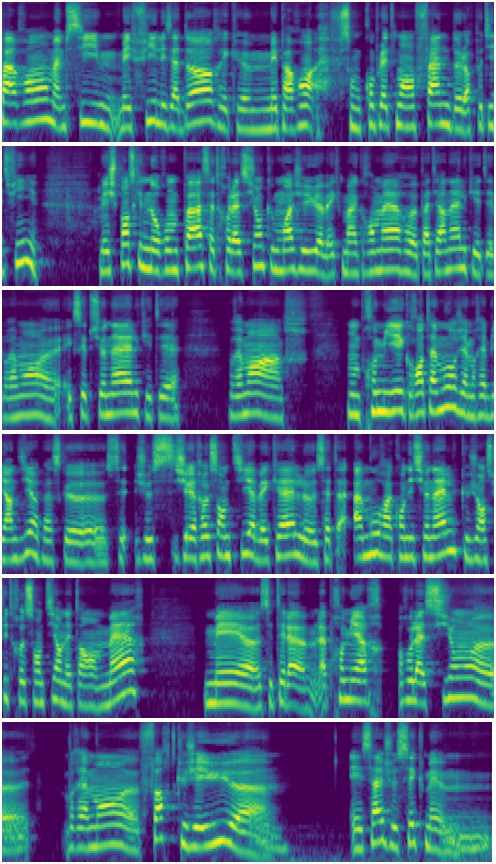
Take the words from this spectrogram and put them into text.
parents, même si mes filles les adorent et que mes parents sont complètement fans de leur petite fille. Mais je pense qu'ils n'auront pas cette relation que moi j'ai eue avec ma grand-mère euh, paternelle, qui était vraiment exceptionnelle, qui était vraiment un, mon premier grand amour, j'aimerais bien dire, parce que j'ai ressenti avec elle euh, cet amour inconditionnel que j'ai ensuite ressenti en étant mère mais euh, c'était la, première relation euh, vraiment forte que j'ai eue. et ça, je sais que mes,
